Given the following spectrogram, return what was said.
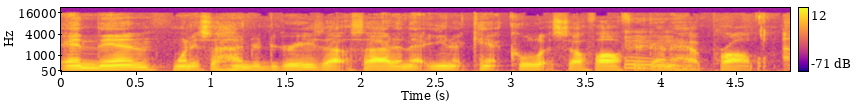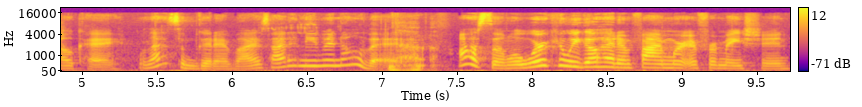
And then when it's 100 degrees outside and that unit can't cool itself off, you're going to have problems. Okay. Well, that's some good advice. I didn't even know that. awesome. Well, where can we go ahead and find more information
